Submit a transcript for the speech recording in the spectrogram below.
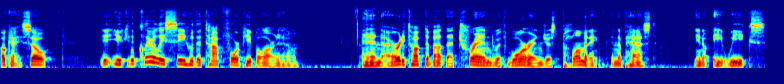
Okay, so you can clearly see who the top 4 people are now. And I already talked about that trend with Warren just plummeting in the past, you know, eight weeks.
